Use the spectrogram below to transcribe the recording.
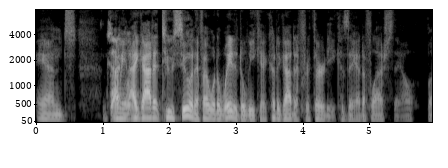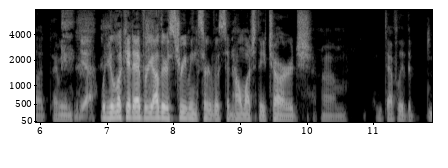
And Exactly. I mean, I got it too soon. If I would have waited a week, I could have got it for 30 because they had a flash sale. But I mean, yeah. when you look at every other streaming service and how much they charge, um, definitely the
